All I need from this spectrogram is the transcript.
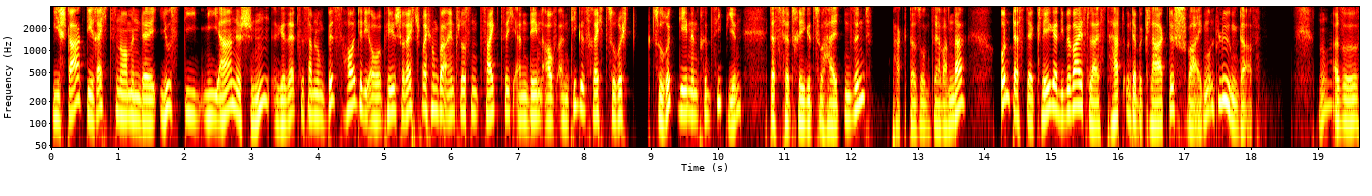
Wie stark die Rechtsnormen der Justinianischen Gesetzessammlung bis heute die europäische Rechtsprechung beeinflussen, zeigt sich an den auf antikes Recht zurück, zurückgehenden Prinzipien, dass Verträge zu halten sind, Pacta sunt servanda, und dass der Kläger die Beweislast hat und der Beklagte schweigen und lügen darf. Ne? Also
